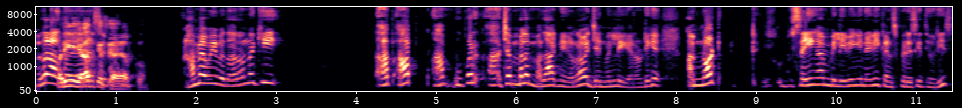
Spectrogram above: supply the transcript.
मतलब और ये याद कैसे आया मतलब आपको? हाँ मैं वही बता रहा हूँ ना कि आप आप आप ऊपर अच्छा मतलब मज़ाक नहीं कर रहा हूँ जेनविनली कह रहा हूँ ठीक है? I am not I am believing in any conspiracy theories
